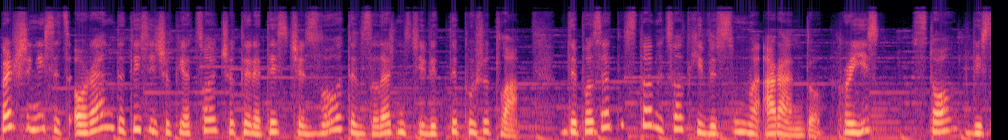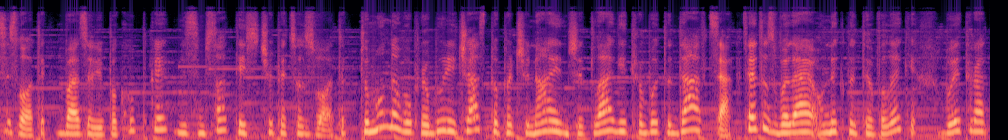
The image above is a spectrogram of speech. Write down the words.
Перший місяць оренди 1500-4 тисячі злотих в залежності від типу житла. Депозит 100% від суми оренду. Проїзд 100-200 злотих. Базові покупки 800-1500 злотих. Тому новоприбулі часто починають житла від роботодавця. Це дозволяє уникнути великих витрат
